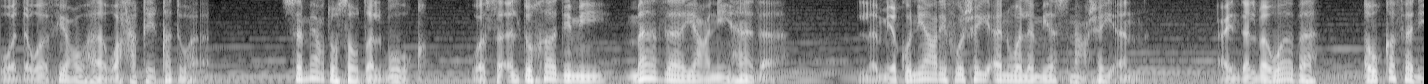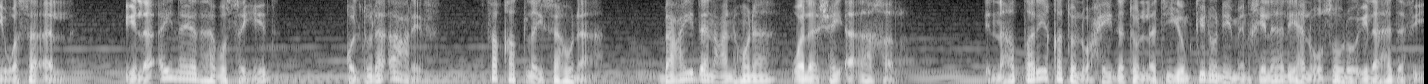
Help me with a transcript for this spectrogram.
ودوافعها وحقيقتها؟ سمعت صوت البوق وسألت خادمي ماذا يعني هذا؟ لم يكن يعرف شيئا ولم يسمع شيئا. عند البوابة أوقفني وسأل إلى أين يذهب السيد؟ قلت لا أعرف فقط ليس هنا بعيدا عن هنا ولا شيء آخر. إنها الطريقة الوحيدة التي يمكنني من خلالها الوصول إلى هدفي.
